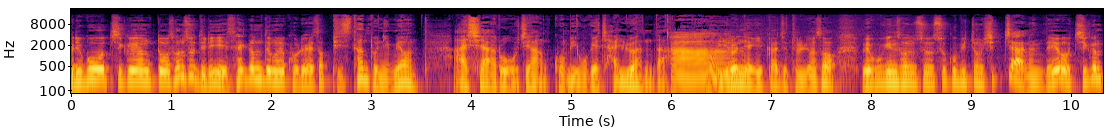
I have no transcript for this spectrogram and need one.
그리고 지금 또 선수들이 세금 등을 고려해서 비슷한 돈이면 아시아로 오지 않고 미국에 잔류한다. 아. 뭐 이런 얘기까지 들려서 외국인 선수 수급이 좀 쉽지 않은데요. 지금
